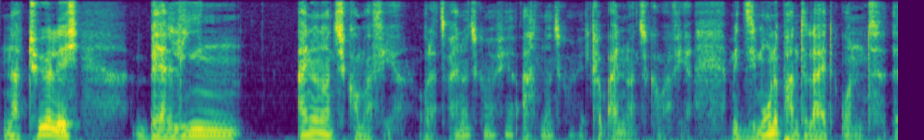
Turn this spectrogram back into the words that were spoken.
natürlich Berlin 91,4 oder 92,4, 98,4, ich glaube 91,4 mit Simone Panteleit und äh,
